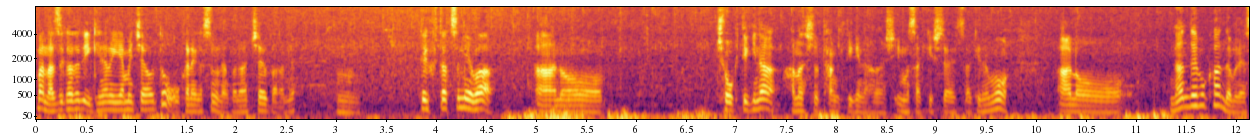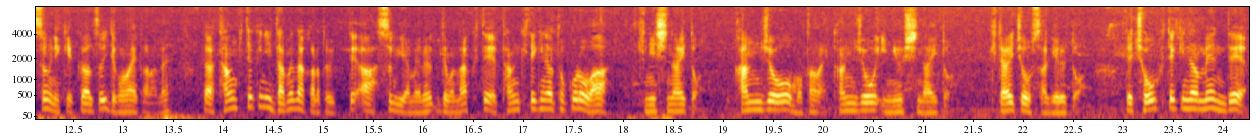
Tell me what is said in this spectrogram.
まあなぜかというといきなり辞めちゃうとお金がすぐなくなっちゃうからね。うん。で、二つ目は、あのー、長期的な話と短期的な話、今さっきしたやつだけども、あのー、何でもかんでもね、すぐに結果がついてこないからね。だから短期的にダメだからといって、あ、すぐ辞めるではなくて、短期的なところは気にしないと。感情を持たない。感情を移入しないと。期待値を下げると。で、長期的な面で、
